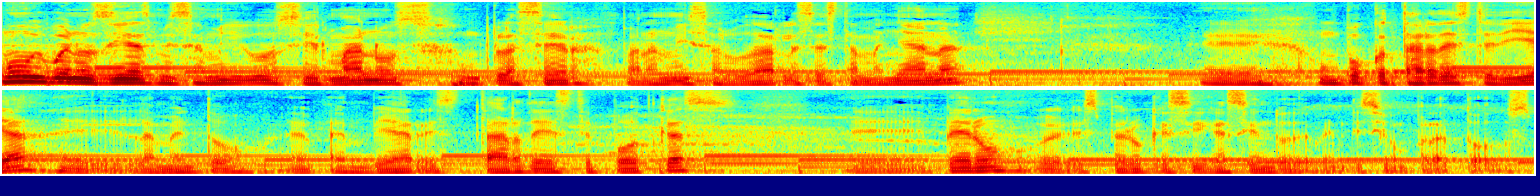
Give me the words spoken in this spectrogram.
Muy buenos días mis amigos y hermanos, un placer para mí saludarles esta mañana. Eh, un poco tarde este día, eh, lamento eh, enviar tarde este podcast, pero espero que siga siendo de bendición para todos.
